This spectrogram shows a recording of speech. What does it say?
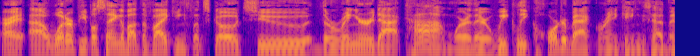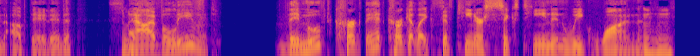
All right, uh, what are people saying about the Vikings? Let's go to theringer.com where their weekly quarterback rankings have been updated. This Now, I believe favorite. They moved Kirk. They had Kirk at like 15 or 16 in week one. Mhm.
